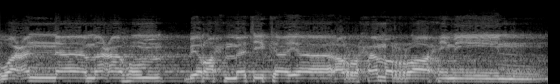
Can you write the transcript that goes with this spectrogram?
وعنا معهم برحمتك يا أرحم الراحمين.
